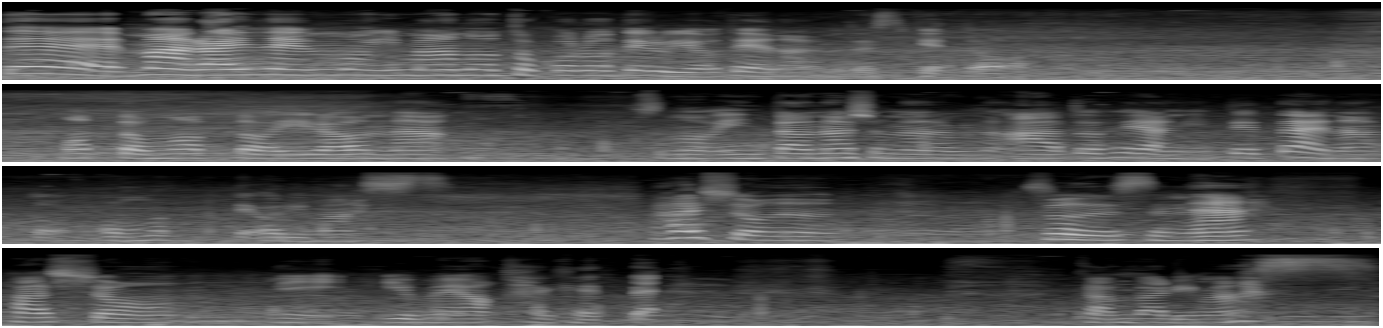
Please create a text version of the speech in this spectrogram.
てまあ来年も今のところ出る予定なんですけどもっともっといろんなそのインターナショナルのアートフェアに出たいなと思っております。ファッションそうですね。ファッションに夢をかけて。頑張ります。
